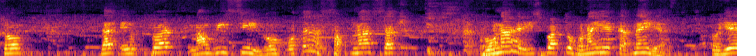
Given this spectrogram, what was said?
So the effort now we see वो बोलते हैं ना सपना सच होना है, इस बार तो होना ही है, करना ही है। तो ये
